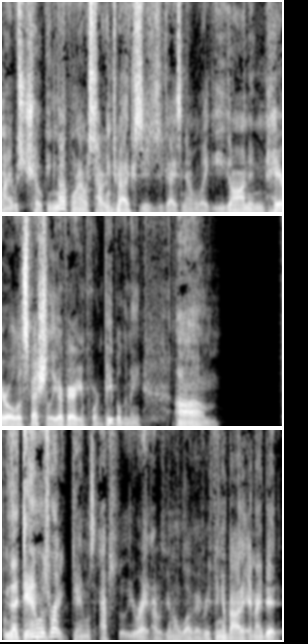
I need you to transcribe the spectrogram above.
I was choking up when I was talking about it because as you guys know, like Egon and Harold especially are very important people to me. Um, that Dan was right. Dan was absolutely right. I was going to love everything about it, and I did.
